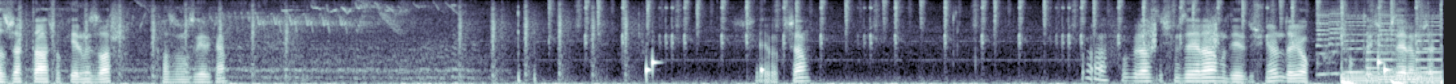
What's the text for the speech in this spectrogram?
Kazacak daha çok yerimiz var. Kazmamız gereken. Şeye bakacağım. Ah, bu biraz işimize yarar mı diye düşünüyorum da yok. Çok da işimize yaramayacak.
